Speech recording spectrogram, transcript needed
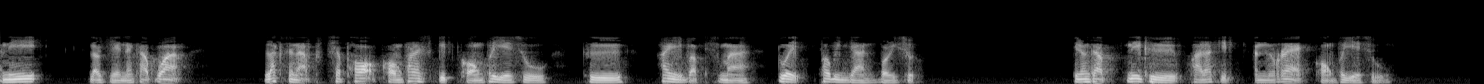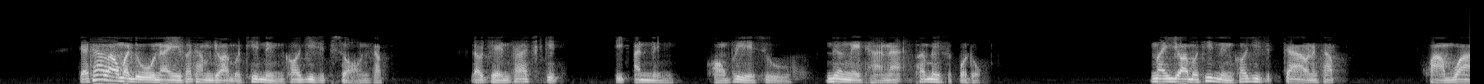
อันนี้เราเห็นนะครับว่าลักษณะเฉพาะของพระราชกิจของพระเยซูคือให้บัพติศมาด้วยพระวิญญาณบริสุทธิ์พี่น้องครับ นี่คือภารกิจอันแรกของพระเยซู แต่ถ้าเรามาดูในพระธรรมยอห์นบทที่หนึ่งข้อยี่สิบสองครับ เราเห็นพระราชกิจอีกอันหนึ่งของพระเยซู เนื่องในฐานะพระเมสสโปดก ในยอห์นบทที่หนึ่งข้อยี่สิบเก้านะครับ ความว่า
